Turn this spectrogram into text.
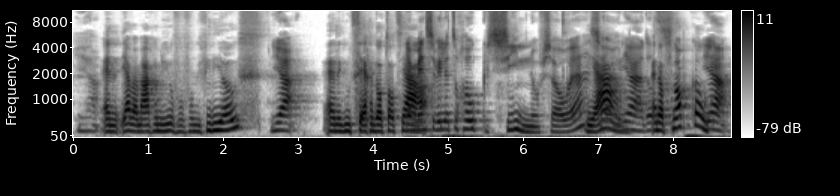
ja. En ja, wij maken nu heel veel van die video's. ja. En ik moet zeggen dat dat, Ja, ja... mensen willen toch ook zien of zo, hè? Ja. Zo, ja dat, En dat snap ik ook. Ja,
